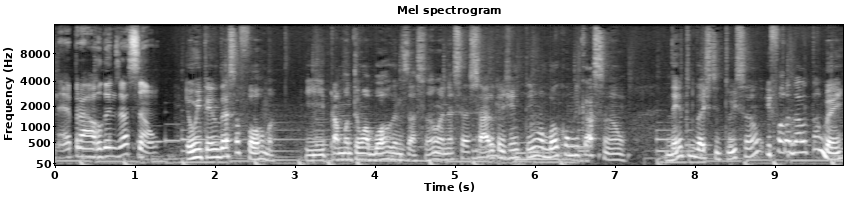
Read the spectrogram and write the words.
né, para a organização. Eu entendo dessa forma. E para manter uma boa organização é necessário que a gente tenha uma boa comunicação dentro da instituição e fora dela também.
